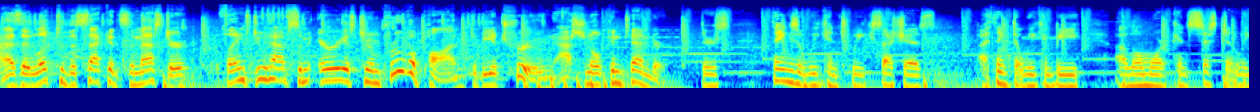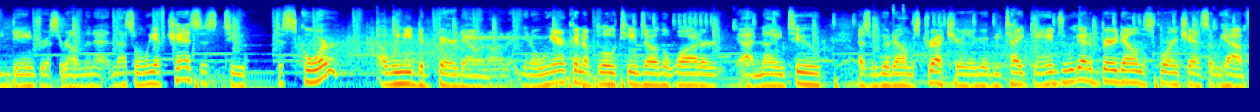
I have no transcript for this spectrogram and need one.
As they look to the second semester, the Flames do have some areas to improve upon to be a true national contender. There's things that we can tweak, such as I think that we can be a little more consistently dangerous around the net, and that's when we have chances to to score. Uh, we need to bear down on it. You know, we aren't going to blow teams out of the water at 9-2 as we go down the stretch here. They're going to be tight games, and we got to bear down the scoring chance that we have.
